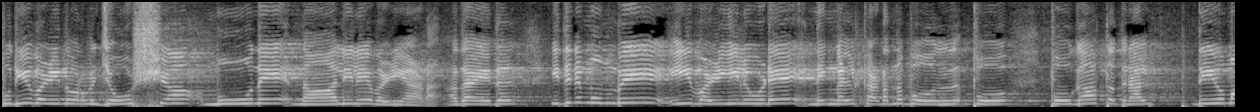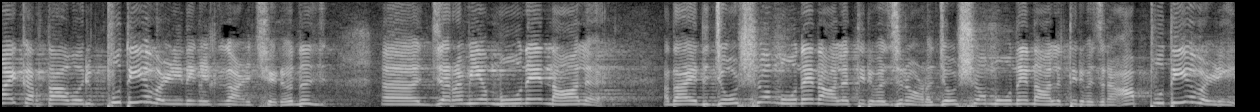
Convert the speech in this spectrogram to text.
പുതിയ വഴി എന്ന് പറഞ്ഞാൽ ജോഷ്യ മൂന്ന് നാലിലെ വഴിയാണ്. അതായത് ഇതിനു മുമ്പേ ഈ വഴിയിലൂടെ നിങ്ങൾ കടന്നു പോ പോകാത്തതിനാൽ ദൈവമായ കർത്താവ് ഒരു പുതിയ വഴി നിങ്ങൾക്ക് കാണിച്ചു തരും. അത് ജെറമിയ മൂന്ന് നാല്. അതായത് ജോഷുവ മൂന്ന് നാല് തിരുവചനമാണ്. ജോഷുവ മൂന്ന് നാല് തിരുവചനം. ആ പുതിയ വഴി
